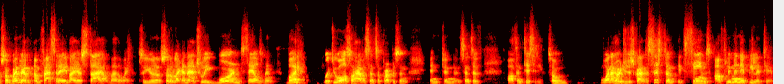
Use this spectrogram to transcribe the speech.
So, Gregory, I'm, I'm fascinated by your style, by the way. So, you're sort of like a naturally born salesman, but but you also have a sense of purpose and and, and a sense of authenticity. So, Mhm. when I heard you describe the system, it seems awfully manipulative.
